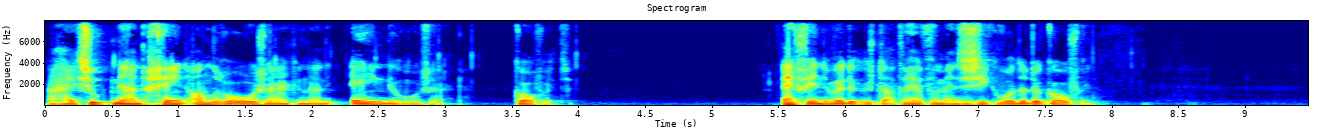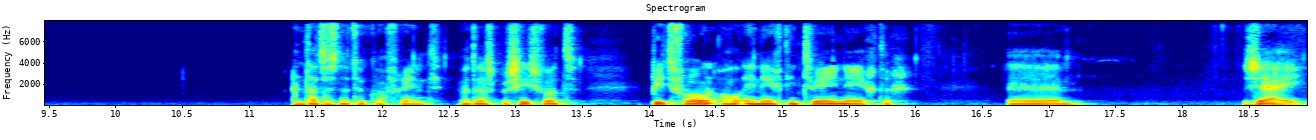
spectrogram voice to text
Maar hij zoekt naar geen andere oorzaken, naar die ene oorzaak, COVID. En vinden we dus dat er heel veel mensen ziek worden door COVID. En dat is natuurlijk wel vreemd. Maar dat is precies wat Piet Vroon al in 1992 uh, eh, zei.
